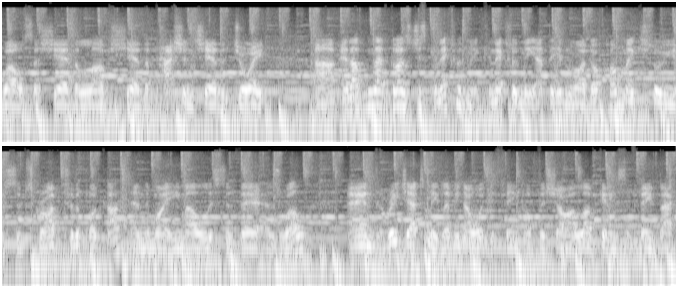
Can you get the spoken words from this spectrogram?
well. So share the love, share the passion, share the joy. Uh, and other than that, guys, just connect with me. Connect with me at thehiddenwhy.com. Make sure you subscribe to the podcast and my email listed there as well. And reach out to me. Let me know what you think of the show. I love getting some feedback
